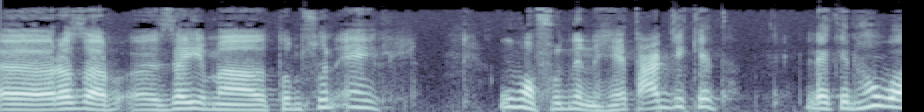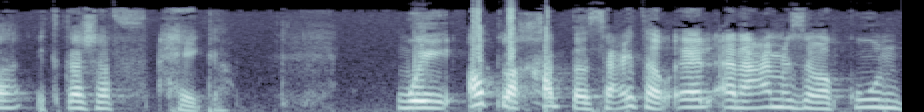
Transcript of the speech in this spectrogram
آه، آه، زي ما تومسون قال ومفروض إن هي تعدي كده. لكن هو اكتشف حاجة وأطلق حتى ساعتها وقال أنا عامل زي ما اكون آه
